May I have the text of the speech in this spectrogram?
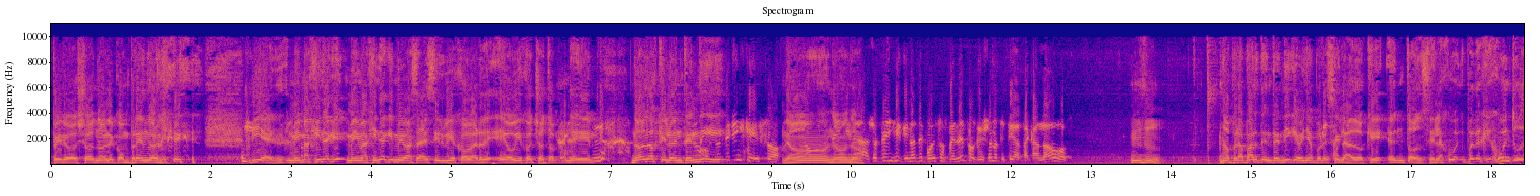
pero yo no le comprendo lo que... Bien, me imaginé que me imaginé que me ibas a decir viejo verde eh, o viejo choto. Eh, no, no, es que lo entendí. No, te dije eso. No, no, no. Yo te dije que no te podés ofender porque yo no te estoy atacando a vos. No, pero aparte entendí que venía por ese lado, que entonces, la ¿qué juventud,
